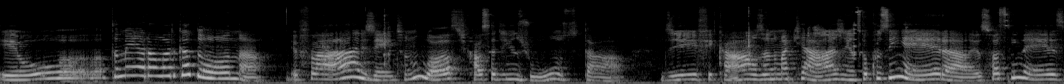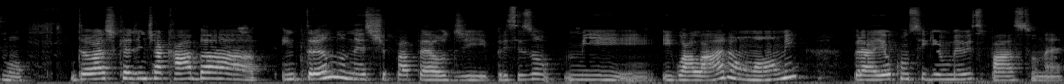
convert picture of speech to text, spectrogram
eu, também era largadona. Eu falava, ah, gente, eu não gosto de calça jeans justa. de ficar usando maquiagem. Eu sou cozinheira, eu sou assim mesmo. Então eu acho que a gente acaba entrando neste papel de preciso me igualar a um homem para eu conseguir o meu espaço, né?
